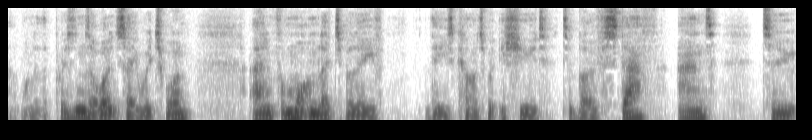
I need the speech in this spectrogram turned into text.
at one of the prisons. I won't say which one. And from what I'm led to believe, these cards were issued to both staff and to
